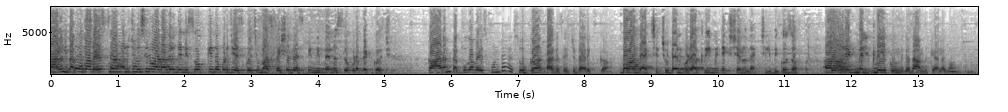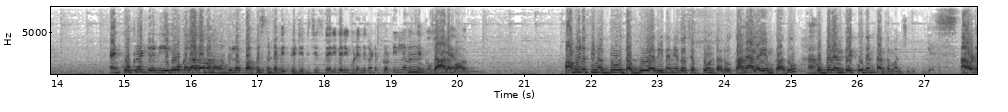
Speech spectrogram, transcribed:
కారం తక్కువగా వేసుకున్నాం చూసిన వాళ్ళందరూ దీన్ని సూప్ కింద కూడా చేసుకోవచ్చు. మా స్పెషల్ రెసిపీ మీ మెనూస్లో కూడా పెట్టుకోవచ్చు. కారం తక్కువగా వేసుకుంటే సూప్గా తాగేసేయచ్చు డైరెక్ట్గా. బాగుంది యాక్చువల్లీ చూడడానికి కూడా క్రీమీ టెక్స్చర్ ఉంది actually because of milk milk ఉంది కదా అందుకే అలాగా ఉంటుంది. అండ్ కోకోనట్ ఏదో ఒకలాగా మనం ఒంటిలోకి పంపిస్తుంటే which is very very good ఎందుకంటే ప్రోటీన్ లెవెల్స్ ఎక్కువ చాలా బాగుంది. మామూలుగా తినొద్దు దగ్గు అది ఇది అని ఏదో చెప్తూ ఉంటారు. కానీ అలా ఏం కాదు. కొబ్బరి ఎంత ఎక్కువ తింటే అంత మంచిది. ఆవిడ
